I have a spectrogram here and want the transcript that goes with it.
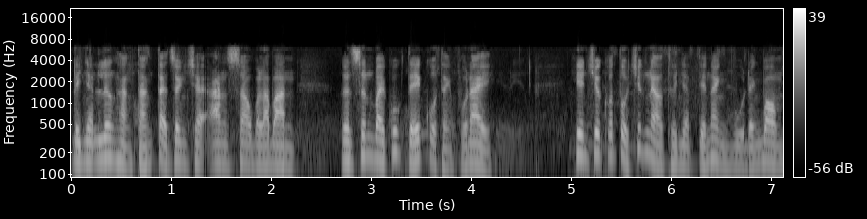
để nhận lương hàng tháng tại doanh trại Ansar Balaban, gần sân bay quốc tế của thành phố này. Hiện chưa có tổ chức nào thừa nhận tiến hành vụ đánh bom,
